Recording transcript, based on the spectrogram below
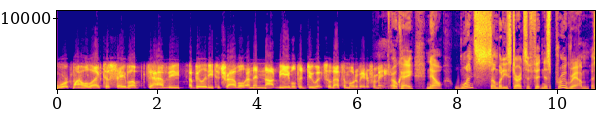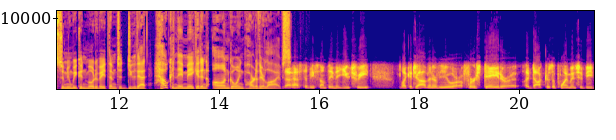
work my whole life to save up to have the ability to travel and then not be able to do it. So that's a motivator for me. Okay. Now, once somebody starts a fitness program, assuming we can motivate them to do that, how can they make it an ongoing part of their lives? That has to be something that you treat like a job interview or a first date or a, a, doctor's appointment should be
